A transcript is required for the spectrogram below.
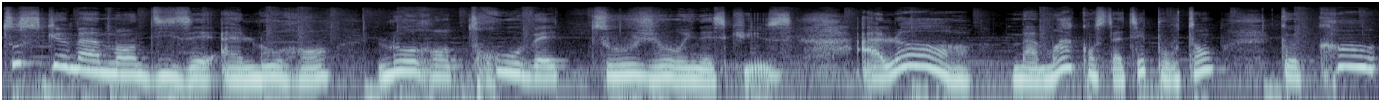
Tout ce que maman disait à Laurent, Laurent trouvait toujours une excuse. Alors, maman a constaté pourtant que quand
